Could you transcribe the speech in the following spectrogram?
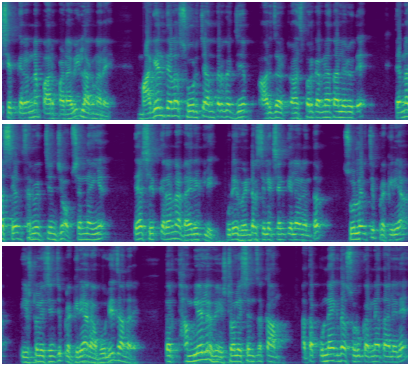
शेतकऱ्यांना पार पाडावी लागणार आहे. मागेल त्याला सोरच्या अंतर्गत जे अर्ज ट्रान्सफर करण्यात आलेले होते त्यांना सेल्फ सर्वेक्षणचे ऑप्शन नाही आहे त्या शेतकऱ्यांना डायरेक्टली पुढे व्हेंडर सिलेक्शन केल्यानंतर सोलरची प्रक्रिया इन्स्टॉलेशनची प्रक्रिया राबवली जाणार आहे. तर थांबलेलं इन्स्टॉलेशनचं काम आता पुन्हा एकदा सुरू करण्यात आलेलं आहे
